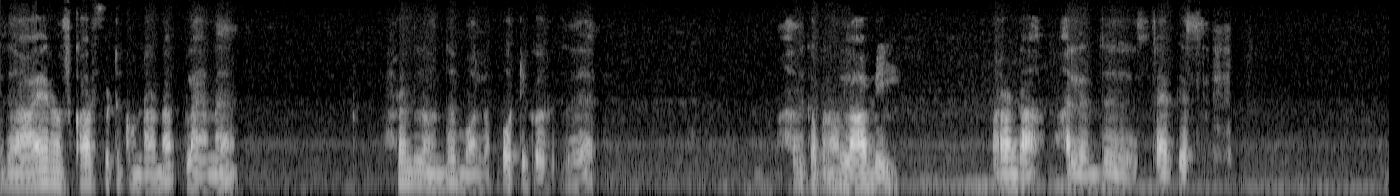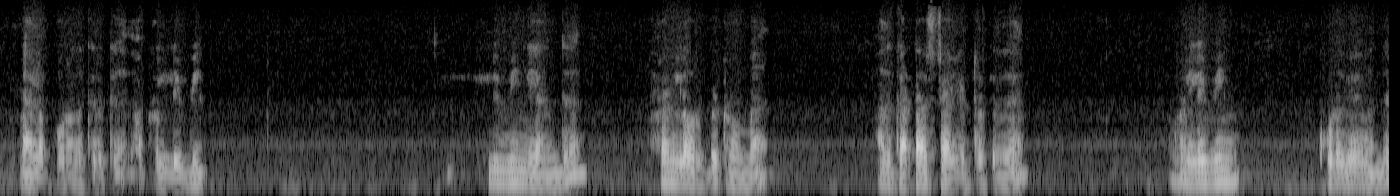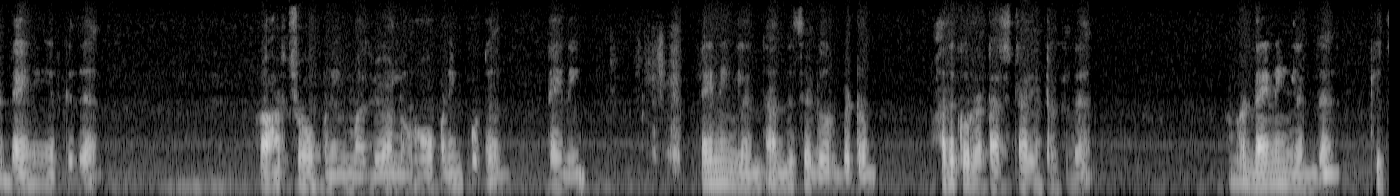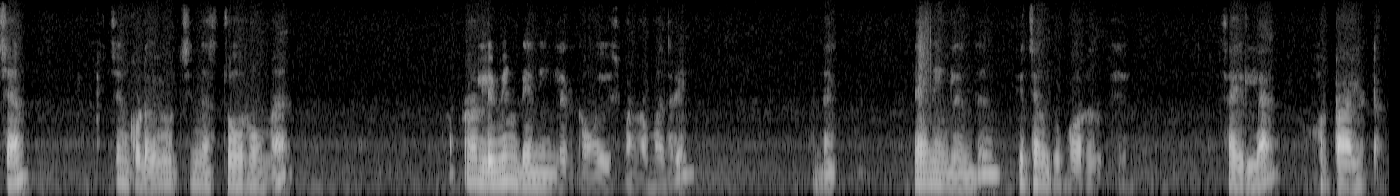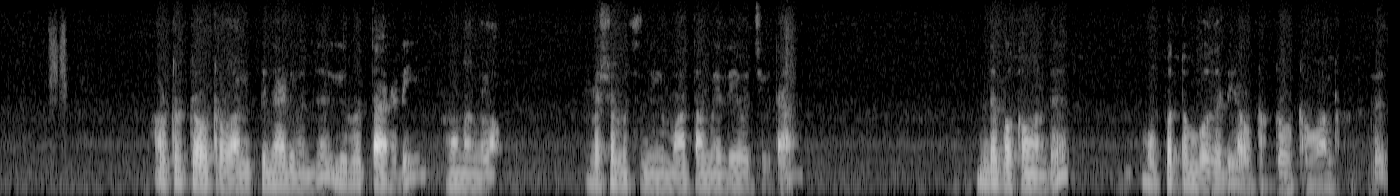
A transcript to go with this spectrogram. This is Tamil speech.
இது ஆயிரம் ஸ்கொயர் ஃபீட்டுக்கு உண்டான பிளானு ஃப்ரண்டில் வந்து முதல்ல போர்ட்டிகோ இருக்குது. அதுக்கப்புறம் லாபி வராண்டா அதுலேருந்து ஸ்டேர்கேஸ் மேலே போகிறதுக்கு இருக்குது அப்புறம் லிவிங் லிவிங்லேருந்து ஃப்ரண்டில் ஒரு பெட்ரூமு அதுக்கு அட்டாச் டாய்லெட் இருக்குது. அப்புறம் லிவிங் கூடவே வந்து டைனிங் இருக்குது. ஆர்ச் ஓப்பனிங் மாதிரியோ இல்லை ஒரு ஓப்பனிங் போட்டு டைனிங் டைனிங்லேருந்து அந்த சைடு ஒரு பெட்ரூம் அதுக்கு ஒரு அட்டாச் டாய்லெட் இருக்குது. அப்புறம் டைனிங்லேருந்து கிச்சன் கிச்சன் கூடவே ஒரு சின்ன ஸ்டோர் ரூமு அப்புறம் லிவிங் டைனிங்கில் இருக்கவங்க யூஸ் பண்ணுற மாதிரி அந்த டைனிங்லேருந்து கிச்சனுக்கு போகிறதுக்கு சைடில் ஒரு toilet outer to outer wall பின்னாடி வந்து இருபத்தாறு அடி மூணு அங்குலம் மெஷர்மெண்ட்ஸ் நீங்கள் மாற்றாமல் இதே வச்சுக்கிட்டா இந்த பக்கம் வந்து முப்பத்தொம்போது அடி அவுட்டர் டு அவுட்டர் வால் இருக்குது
